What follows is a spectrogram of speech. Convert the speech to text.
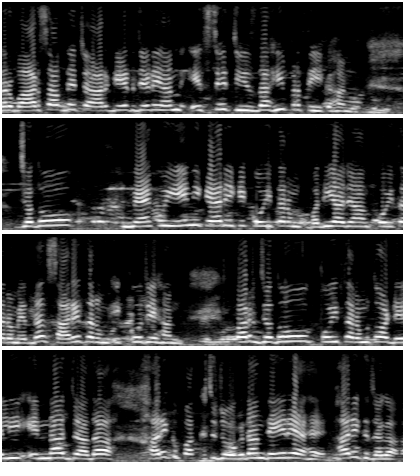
ਦਰਬਾਰ ਸਾਹਿਬ ਦੇ ਚਾਰ ਗੇਟ ਜਿਹੜੇ ਹਨ, ਇਸੇ ਚੀਜ਼ ਦਾ ਹੀ ਪ੍ਰਤੀਕ ਹਨ। ਜਦੋਂ ਮੈਂ ਕੋਈ ਇਹ ਨਹੀਂ ਕਹਿ ਰਹੀ ਕਿ ਕੋਈ ਧਰਮ ਵਧੀਆ ਜਾਂ ਕੋਈ ਧਰਮ ਇਦਾਂ ਸਾਰੇ ਧਰਮ ਇੱਕੋ ਜਿਹੇ ਹਨ। ਪਰ ਜਦੋਂ ਕੋਈ ਧਰਮ ਤੁਹਾਡੇ ਲਈ ਇੰਨਾ ਜ਼ਿਆਦਾ ਹਰ ਇੱਕ ਪੱਖ 'ਚ ਯੋਗਦਾਨ ਦੇ ਰਿਹਾ ਹੈ, ਹਰ ਇੱਕ ਜਗ੍ਹਾ,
